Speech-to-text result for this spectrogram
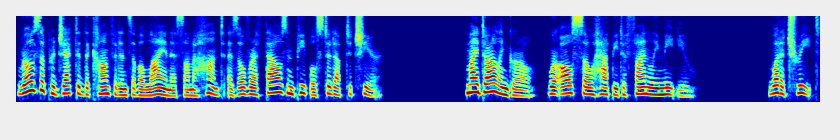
Rosa projected the confidence of a lioness on a hunt as over a thousand people stood up to cheer. My darling girl, we're all so happy to finally meet you. What a treat.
